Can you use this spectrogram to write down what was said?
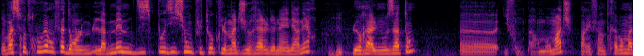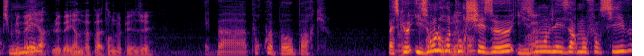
On va se retrouver en fait dans le- la même disposition plutôt que le match du Real de l'année dernière. Mhm. Le Real nous attend. Euh, ils font pas un bon match. Paris fait un très bon match. le mais Bayern, le Bayern ne va pas attendre le PSG. eh bah, pourquoi pas au parc? Parce Ouais, qu'ils ont le retour chez eux, ils Ouais. ont les armes offensives.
